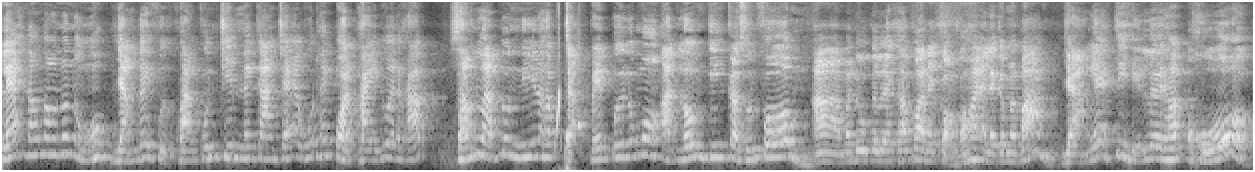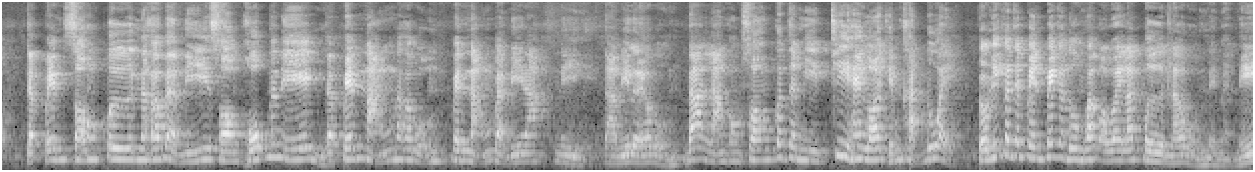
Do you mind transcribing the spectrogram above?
และน้องๆหนูๆยังได้ฝึกความคุ้นชินในการใช้อาวุธให้ปลอดภัยด้วยนะครับ สำหรับรุ่นนี้นะครับ จะเป็นปืนลูกโม่อัดลมยิงกระสุนโฟม อ่า มาดูกันเลยครับว่าในกล่องเขาให้อะไรกันมาบ้าง อย่างแรกที่เห็นเลยครับ โอ้โห จะเป็นซองปืนนะครับ แบบนี้ซองพกนั่นเอง จะเป็นหนังนะครับผม เป็นหนังแบบนี้นะ นี่ตามนี้เลยครับผม ด้านหลังของซองก็จะมีที่ให้ร้อยเข็มขัดด้วยตรงนี้ก็จะเป็นเป๊กกระดุมครับเอาไว้รัดปืนนะครับผมนี่แบบนี้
